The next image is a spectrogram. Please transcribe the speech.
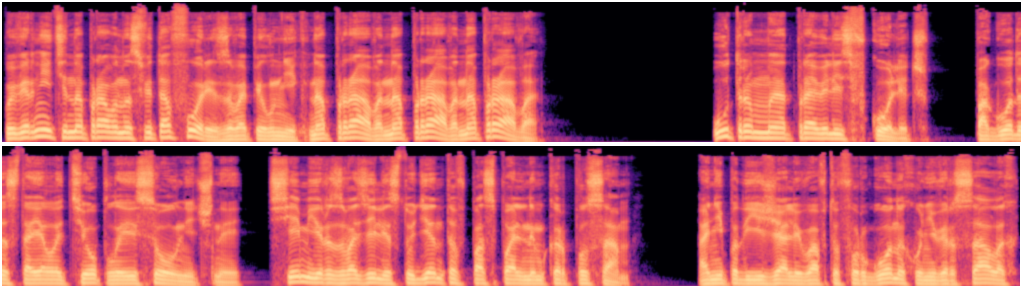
Поверните направо на светофоре, завопил Ник. Направо, направо, направо. Утром мы отправились в колледж. Погода стояла теплая и солнечная. Семьи развозили студентов по спальным корпусам. Они подъезжали в автофургонах, универсалах,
